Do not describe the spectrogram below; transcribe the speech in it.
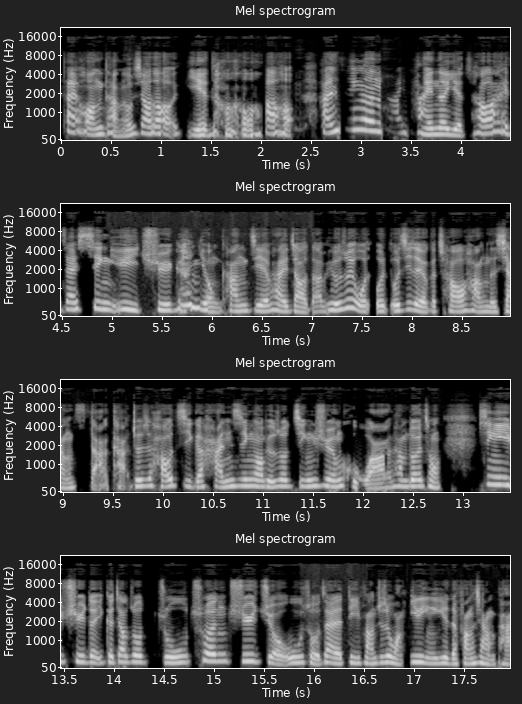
太荒唐了，我笑到噎到。好，韩星呢，台台呢也超爱在信义区跟 永康街拍照的，比如说我我我记得有个超夯的巷子打卡，就是好几个韩星哦，比如说金宣虎啊，他们都会从信义区的一个叫做竹村居酒屋所在的地方，就是往一零一的方向拍，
